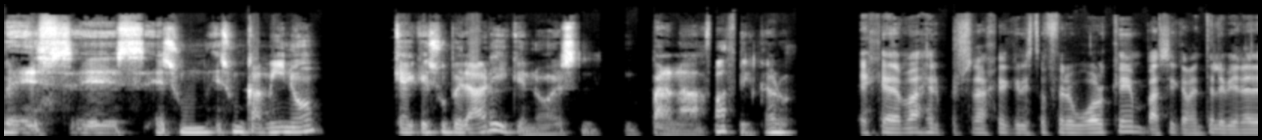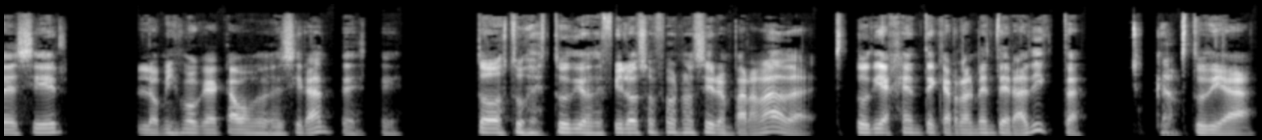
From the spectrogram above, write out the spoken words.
es, es, es, un, es un camino que hay que superar y que no es para nada fácil, claro. Es que además el personaje de Christopher Walken básicamente le viene a decir lo mismo que acabamos de decir antes, que todos tus estudios de filósofos no sirven para nada. Estudia gente que realmente era adicta. Estudia,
